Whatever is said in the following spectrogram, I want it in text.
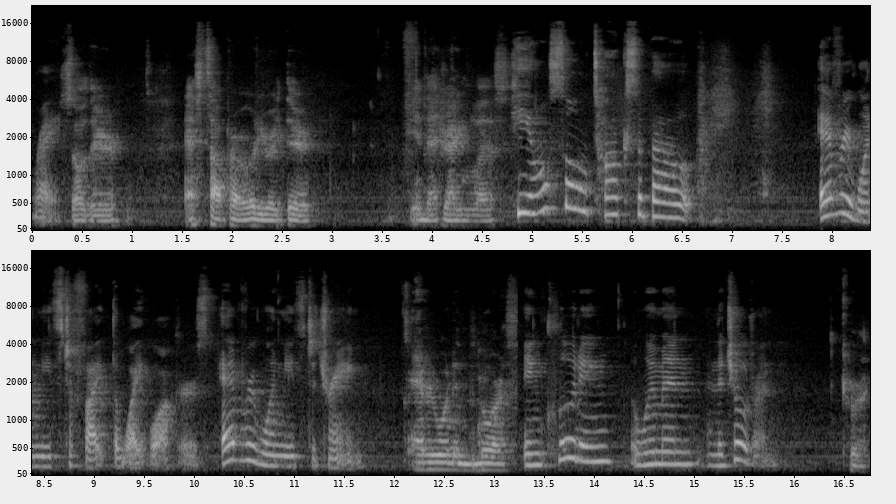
Right. So they're that's top priority right there. In that dragon glass. He also talks about everyone needs to fight the White Walkers. Everyone needs to train, Everyone in the north. including the women and the children. Correct.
